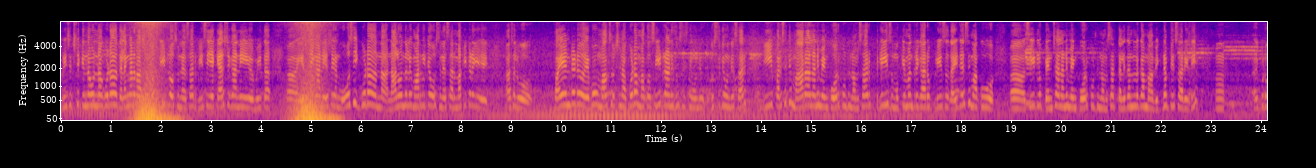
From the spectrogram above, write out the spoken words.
త్రీ సిక్స్టీ కింద ఉన్నా కూడా తెలంగాణ రాష్ట్రంలో సీట్లు వస్తున్నాయి సార్. బీసీఏ క్యాస్ట్ కానీ మిగతా ఎస్సీ కానీ ఎస్టీ కానీ ఓసీకి కూడా నాలుగు వందల మార్కులకే వస్తున్నాయి సార్. మాకు ఇక్కడ అసలు ఫైవ్ హండ్రెడ్ ఎబోవ్ మార్క్స్ వచ్చినా కూడా మాకు సీట్ రాని దుస్థితి ఉంది దుస్థితి ఉంది సార్. ఈ పరిస్థితి మారాలని మేము కోరుకుంటున్నాం సార్. ప్లీజ్ ముఖ్యమంత్రి గారు ప్లీజ్ దయచేసి మాకు సీట్లు పెంచాలని మేము కోరుకుంటున్నాం సార్. తల్లిదండ్రులుగా మా విజ్ఞప్తి సార్ ఇది. ఇప్పుడు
